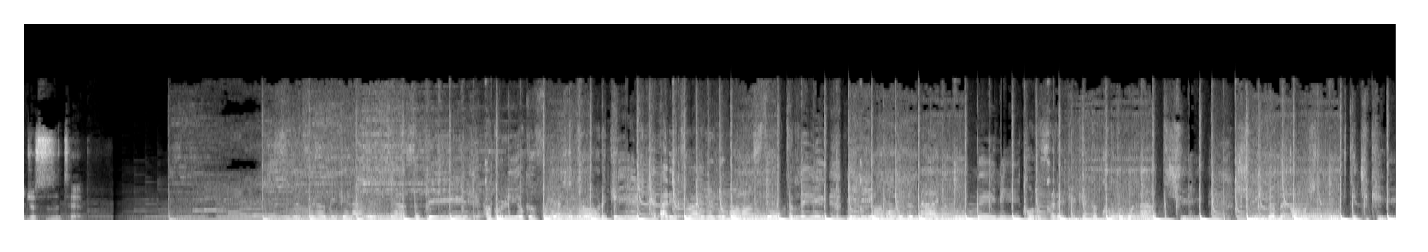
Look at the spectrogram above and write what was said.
just as a tip. 全てを見比べて遊び羽振りよく増やした強力ありとあらゆるものを捨てたり身に覚えのない運命に殺されかけたこともあったし死んだ目をして生きた時期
